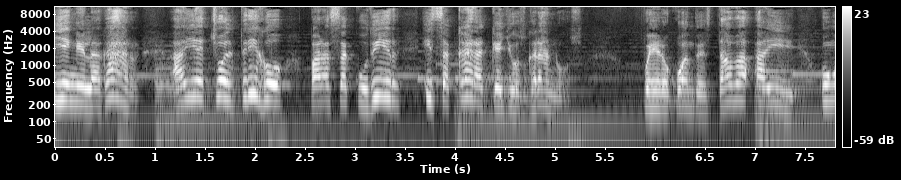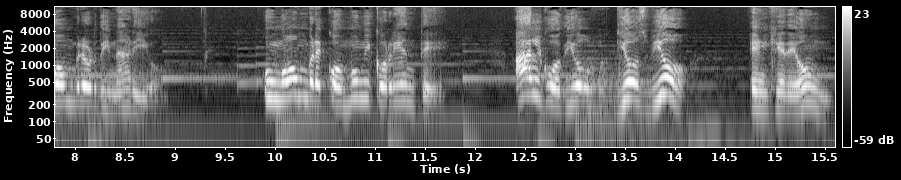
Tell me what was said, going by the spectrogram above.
y en el lagar. Ahí echó el trigo para sacudir y sacar aquellos granos. Pero cuando estaba ahí un hombre ordinario, un hombre común y corriente, algo Dios, Dios vio en Gedeón,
